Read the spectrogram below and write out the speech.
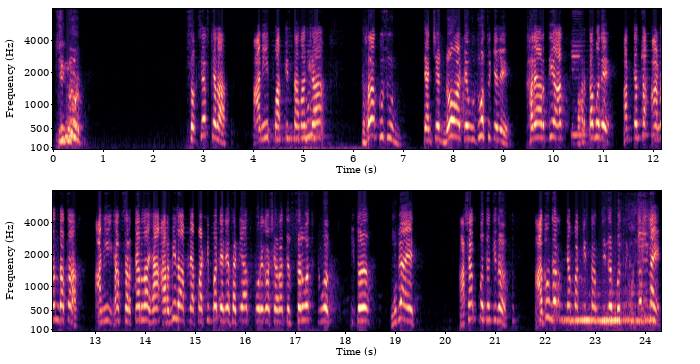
सिंदूर सक्सेस केला आणि पाकिस्तानाच्या घरात घुसून त्यांचे नऊ अड्डे उद्ध्वस्त केले. खऱ्या अर्थी आज भारतामध्ये अत्यंत आनंदाचा आणि ह्या सरकारला ह्या आर्मीला आपल्या पाठिंबा देण्यासाठी आज कोरेगाव शहरातील सर्वच युवक इथं उभे आहेत. अशाच पद्धतीनं अजून जर त्या पाकिस्तानची जर बसली उतरली नाही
